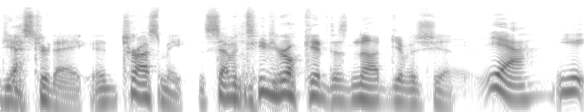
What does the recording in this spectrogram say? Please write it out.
yesterday. And trust me, the 17 year old kid does not give a shit. Yeah, you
